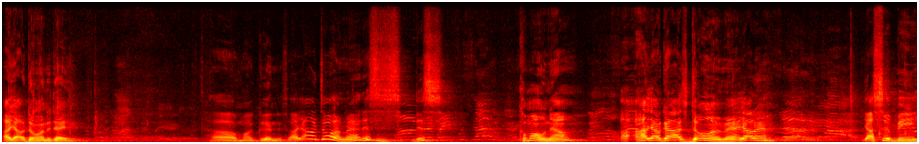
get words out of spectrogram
How y'all doing today? Oh my goodness. How y'all doing, man? This is this. Come on now. How y'all guys doing, man? Y'all, y'all should be,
